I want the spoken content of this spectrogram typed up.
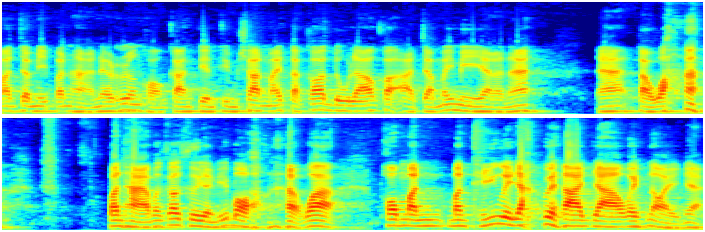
มันจะมีปัญหาในเรื่องของการเตรียมทีมชาติไหมแต่ก็ดูแล้วก็อาจจะไม่มีอะไรนะ นะฮะแต่ว่าปัญหามันก็คืออย่างที่บอกนะว่าพอมันมันทิ้งระยะเวลายาวไว้หน่อยเนี่ย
